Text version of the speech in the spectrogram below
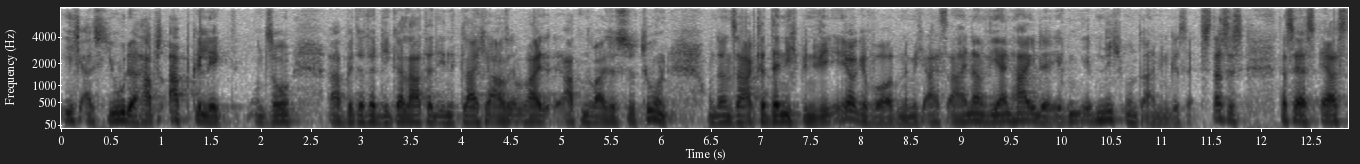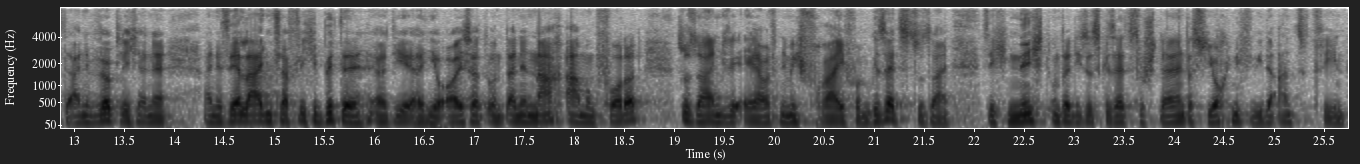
ich als Jude habe es abgelegt, und so äh, bittet er die Galater, die in die gleiche Art und Weise zu tun. Und dann sagt er, denn ich bin wie er geworden, nämlich als einer wie ein Heide, eben, eben nicht unter einem Gesetz. Das ist das, Erste, eine wirklich, eine, eine sehr leidenschaftliche Bitte, äh, die er hier äußert und eine Nachahmung fordert, zu sein wie er, nämlich frei vom Gesetz zu sein, sich nicht unter dieses Gesetz zu stellen, das Joch nicht wieder anzuziehen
